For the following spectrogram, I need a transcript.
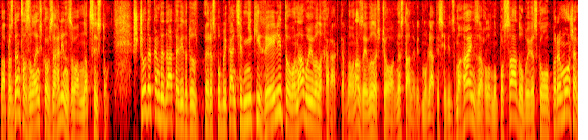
Ну а президента Зеленського взагалі називав нацистом. Щодо кандидата від республіканців Нікі Гейлі, то вона виявила характер. Ну, вона заявила, що не стане відмовлятися від змагань за головну посаду, обов'язково переможе.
